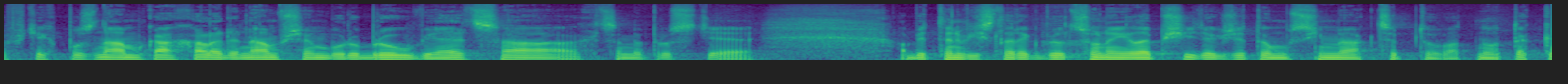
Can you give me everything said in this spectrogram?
v těch poznámkách, ale jde nám všem o dobrou věc a chceme prostě, aby ten výsledek byl co nejlepší, takže to musíme akceptovat. No tak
